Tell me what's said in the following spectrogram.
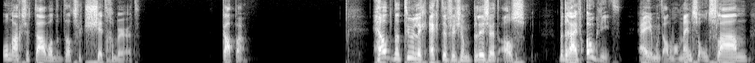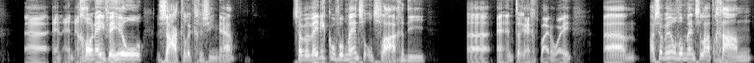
Onacceptabel dat dat soort shit gebeurt. Kappen. Helpt natuurlijk Activision Blizzard als bedrijf ook niet. je moet allemaal mensen ontslaan. Uh, en, en gewoon even heel zakelijk gezien, hè. Ze hebben weet ik hoeveel mensen ontslagen die uh, en, terecht, by the way. Ehm, maar ze hebben heel veel mensen laten gaan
